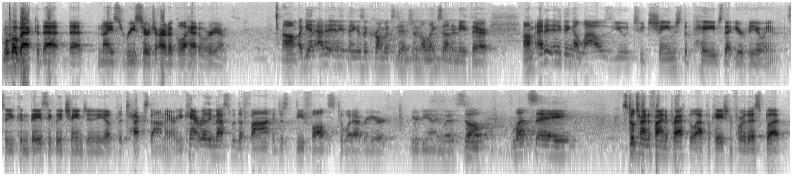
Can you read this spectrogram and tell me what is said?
we'll go back to that, that nice research article I had over here. Um, again, edit anything is a Chrome extension. The link's underneath there. Um, edit anything allows you to change the page that you're viewing. So you can basically change any of the text on there. You can't really mess with the font, it just defaults to whatever you're, you're dealing with. So let's say, still trying to find a practical application for this, but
